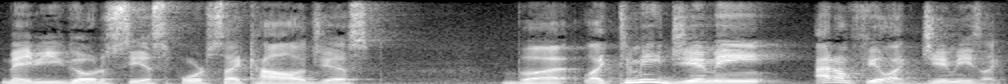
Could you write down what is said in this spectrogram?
Maybe you go to see a sports psychologist but like to me jimmy i don't feel like jimmy's like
